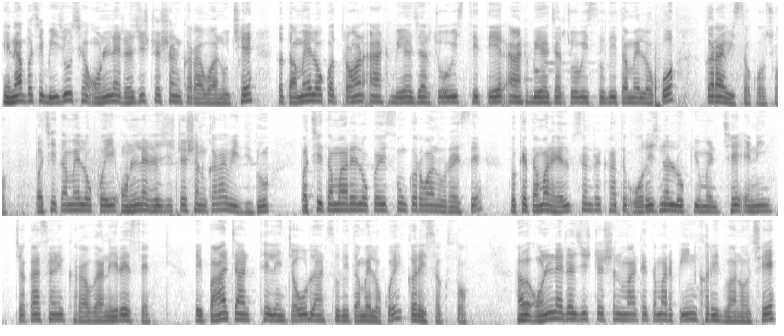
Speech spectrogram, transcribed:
એના પછી બીજું છે ઓનલાઈન રજિસ્ટ્રેશન કરાવવાનું છે. તો તમે લોકો ત્રણ આઠ બે હજાર ચોવીસથી તેર આઠ બે હજાર ચોવીસ સુધી તમે લોકો કરાવી શકો છો. પછી તમે લોકોએ ઓનલાઈન રજિસ્ટ્રેશન કરાવી દીધું. પછી તમારે લોકોએ શું કરવાનું રહેશે? તો કે તમારે હેલ્પ સેન્ટર ખાતે ઓરિજિનલ ડોક્યુમેન્ટ છે એની ચકાસણી કરાવવાની રહેશે. તો એ પાંચ આઠથી લઈને ચૌદ આઠ સુધી તમે લોકોએ કરી શકશો. હવે ઓનલાઈન રજિસ્ટ્રેશન માટે તમારે પિન ખરીદવાનો છે.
